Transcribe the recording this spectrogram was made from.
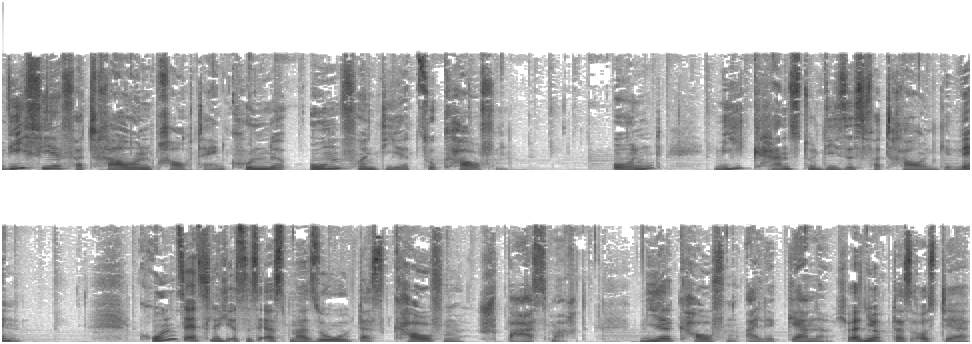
Wie viel Vertrauen braucht dein Kunde, um von dir zu kaufen? Und wie kannst du dieses Vertrauen gewinnen? Grundsätzlich ist es erstmal so, dass Kaufen Spaß macht. Wir kaufen alle gerne. Ich weiß nicht, ob das aus der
